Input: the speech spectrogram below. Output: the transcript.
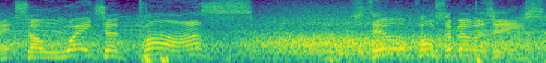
It's a weighted pass. Still possibilities.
